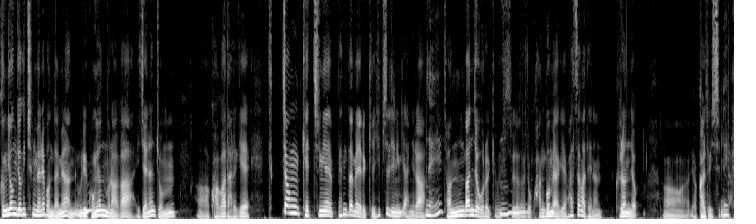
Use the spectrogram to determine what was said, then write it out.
긍정적인 측면에 본다면 우리 음. 공연 문화가 이제는 좀 어, 과거와 다르게 특정 계층의 팬덤에 이렇게 휩쓸리는 게 아니라 네. 전반적으로 이렇게 휩쓸려서 음. 좀 광범위하게 활성화되는 그런 역, 어, 역할도 있습니다. 네.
